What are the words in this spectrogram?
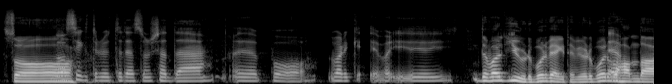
Så Da sikter du til det som skjedde uh, på Var det ikke var, uh, Det var et julebord, VGTV-julebord, Ja. hvor han da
